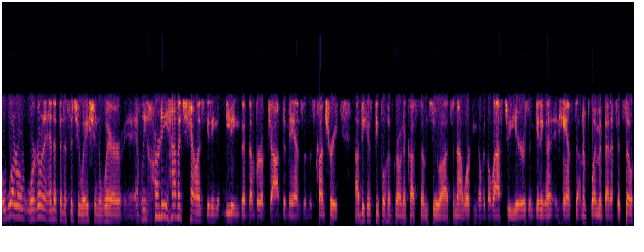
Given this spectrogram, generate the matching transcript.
we're, we're going to end up in a situation where we already have a challenge getting meeting the number of job demands in this country uh, because people have grown accustomed to uh, to not working over the last two years and getting uh, enhanced unemployment benefits. So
